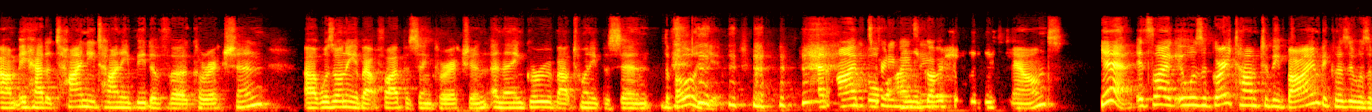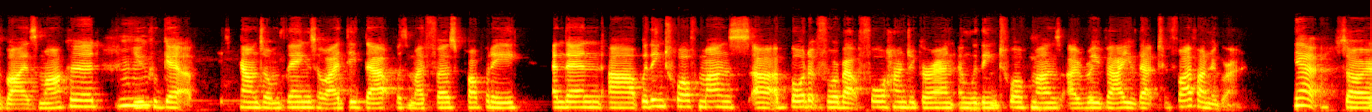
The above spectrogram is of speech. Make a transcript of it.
Um, it had a tiny, tiny bit of a correction uh, was only about 5% correction and then grew about 20% the following year. and I That's bought a negotiable discount. Yeah, it's like it was a great time to be buying because it was a buyer's market. Mm-hmm. You could get a discount on things. So I did that with my first property. And then uh, within 12 months, uh, I bought it for about 400 grand. And within 12 months, I revalued that to 500 grand. Yeah. So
